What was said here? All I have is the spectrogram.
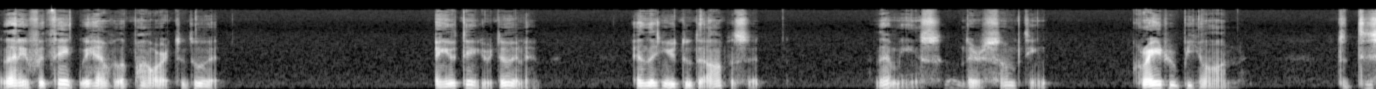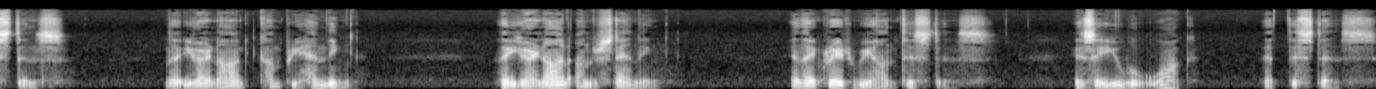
that if we think we have the power to do it, and you think you're doing it, and then you do the opposite, that means there's something greater beyond the distance that you are not comprehending, that you are not understanding, and that greater beyond distance is that you will walk that distance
